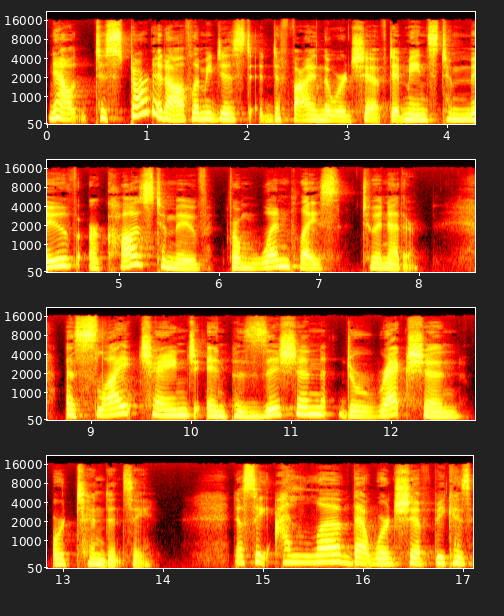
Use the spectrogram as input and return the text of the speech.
Now, to start it off, let me just define the word shift. It means to move or cause to move from one place to another. A slight change in position, direction, or tendency. Now, see, I love that word shift because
